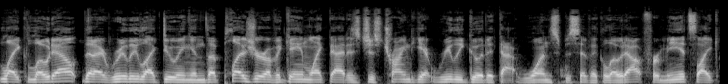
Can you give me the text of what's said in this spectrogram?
like loadout that I really like doing, and the pleasure of a game like that is just trying to get really good at that one specific loadout. For me, it's like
